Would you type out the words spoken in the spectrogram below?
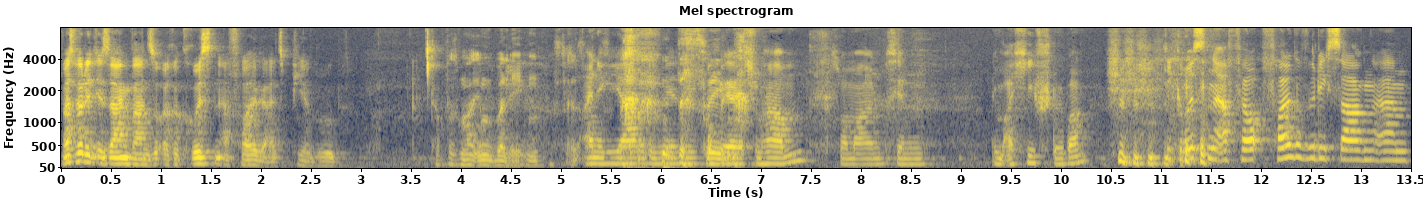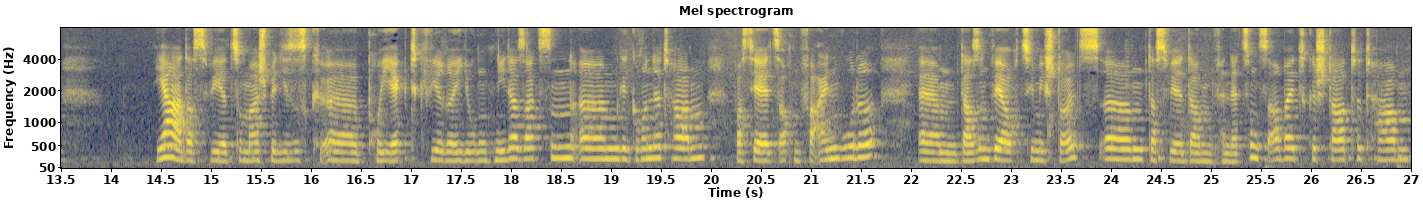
Was würdet ihr sagen, waren so eure größten Erfolge als Peer Group? Ich glaube, muss mal eben überlegen. Das sind einige Jahre, die wir die. Gruppe jetzt schon haben. Dass wir mal ein bisschen im Archiv stöbern. Die größten Erfolge würde ich sagen, ähm, ja, dass wir zum Beispiel dieses äh, Projekt Queere Jugend Niedersachsen ähm, gegründet haben, was ja jetzt auch ein Verein wurde. Ähm, da sind wir auch ziemlich stolz, ähm, dass wir dann Vernetzungsarbeit gestartet haben,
